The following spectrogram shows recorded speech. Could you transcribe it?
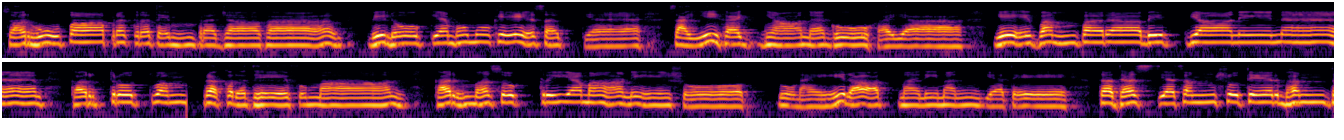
स्वरूपा प्रकृतिं प्रजाः। विलोक्य मुमुखे सत्य स इह ज्ञानगोहया। एवं पराभिद्यानेन कर्तृत्वं प्रकृते पुमान् कर्मसु क्रियमाणेषु गुणैरात्मनि मन्यते तदस्य संश्रुतिर्बन्ध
